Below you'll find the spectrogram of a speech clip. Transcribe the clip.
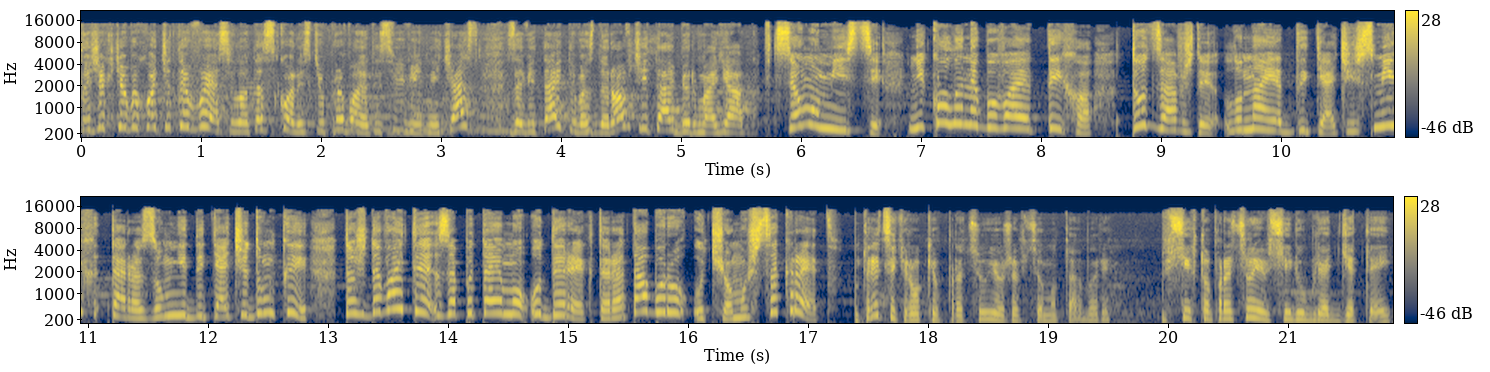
Тож, якщо ви хочете весело та з користю проводити свій вільний час, завітайте в оздоровчий табір Маяк. В цьому місці ніколи не буває тихо. Тут завжди лунає дитячий сміх та розумні дитячі думки. Тож давайте запитаємо у директора табору, у чому ж секрет. 30 років працюю вже в цьому таборі. Всі, хто працює, всі люблять дітей,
